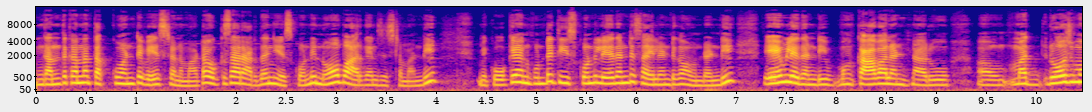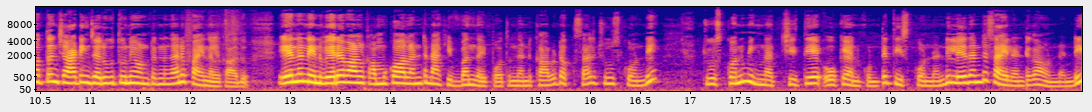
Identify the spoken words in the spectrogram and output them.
ఇంకంతకన్నా తక్కువ అంటే వేస్ట్ అనమాట ఒకసారి అర్థం చేసుకోండి. నో బార్గెన్ సిస్టమ్ అండి. మీకు ఓకే అనుకుంటే తీసుకోండి. లేదంటే సైలెంట్గా ఉండండి. ఏం లేదండి. కావాలంటున్నారు. రోజు మొత్తం చాటింగ్ జరుగుతూనే ఉంటుంది కానీ ఫైనల్ కాదు. ఏదైనా నేను వేరే వాళ్ళకి అమ్ముకోవాలంటే నాకు ఇబ్బంది అయిపోతుందండి. కాబట్టి ఒకసారి చూసుకోండి. చూసుకొని మీకు నచ్చితే ఓకే అనుకుంటే తీసుకోండి లేదంటే సైలెంట్గా ఉండండి.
